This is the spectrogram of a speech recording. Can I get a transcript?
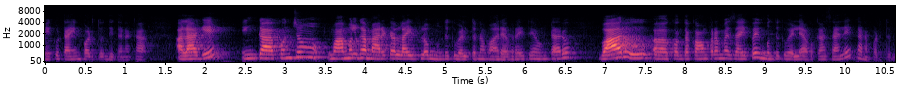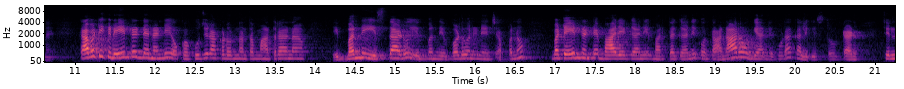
మీకు టైం పడుతుంది కనుక అలాగే ఇంకా కొంచెం మామూలుగా మ్యారిటల్ లైఫ్లో ముందుకు వెళ్తున్న వారు ఎవరైతే ఉంటారో వారు కొంత కాంప్రమైజ్ అయిపోయి ముందుకు వెళ్ళే అవకాశాలే కనపడుతున్నాయి. కాబట్టి ఇక్కడ ఏంటంటేనండి ఒక కుజుడు అక్కడ ఉన్నంత మాత్రాన ఇబ్బంది ఇస్తాడు ఇబ్బంది ఇవ్వడు అని నేను చెప్పను. బట్ ఏంటంటే భార్యకు కానీ భర్తకు కానీ కొంత అనారోగ్యాన్ని కూడా కలిగిస్తూ ఉంటాడు. చిన్న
